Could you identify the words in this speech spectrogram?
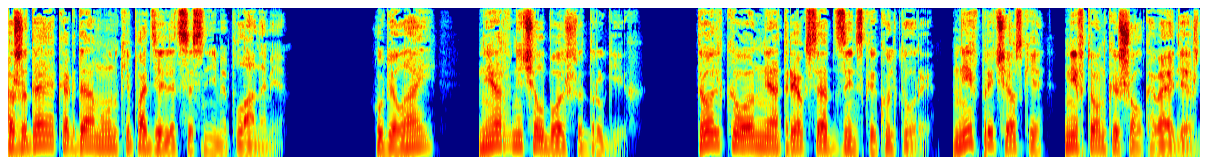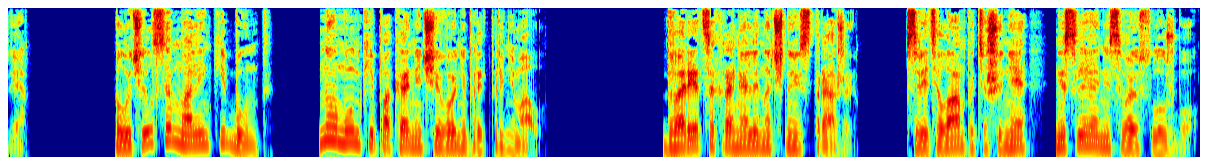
ожидая, когда Мунки поделится с ними планами. Хубилай нервничал больше других. Только он не отрекся от дзинской культуры, ни в прическе, ни в тонкой шелковой одежде. Получился маленький бунт, но Мунки пока ничего не предпринимал. Дворец охраняли ночные стражи. В свете лампы тишине несли они свою службу.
